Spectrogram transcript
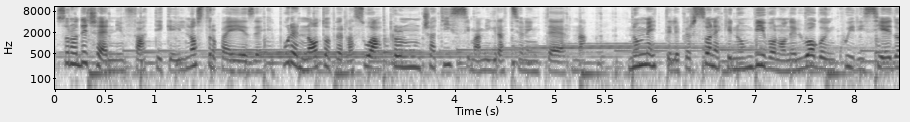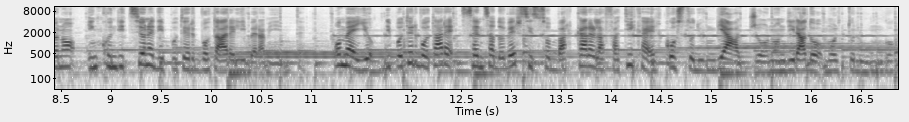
Sono decenni infatti che il nostro paese, che pure è noto per la sua pronunciatissima migrazione interna, non mette le persone che non vivono nel luogo in cui risiedono in condizione di poter votare liberamente, o meglio, di poter votare senza doversi sobbarcare la fatica e il costo di un viaggio, non di rado molto lungo.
